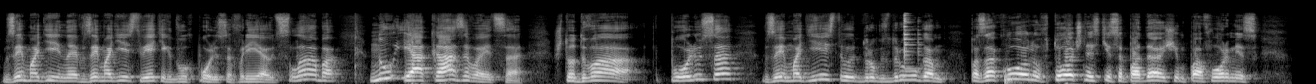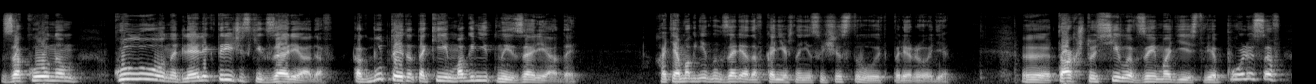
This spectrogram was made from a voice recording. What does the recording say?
Взаимодействие, взаимодействие этих двух полюсов влияют слабо. Ну и оказывается, что два полюса взаимодействуют друг с другом по закону, в точности совпадающим по форме с законом кулона для электрических зарядов. Как будто это такие магнитные заряды. Хотя магнитных зарядов, конечно, не существует в природе. Э, так что сила взаимодействия полюсов –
